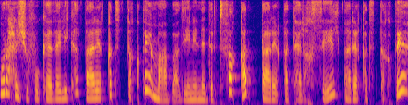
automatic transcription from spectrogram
وراح نشوفوا كذلك طريقة التقطيع مع بعض. يعني أنا درت فقط طريقة تاع الغسيل طريقة التقطيع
